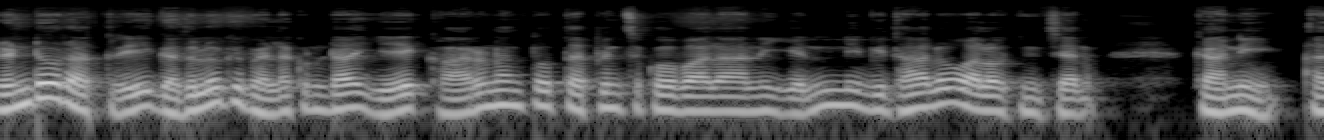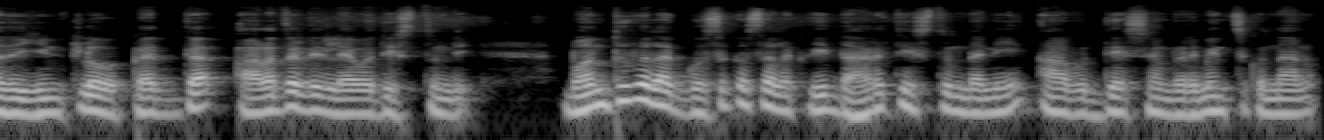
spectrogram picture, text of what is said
రెండో రాత్రి గదిలోకి వెళ్ళకుండా ఏ కారణంతో తప్పించుకోవాలా అని ఎన్ని విధాలో ఆలోచించాను. కానీ అది ఇంట్లో పెద్ద అలజడి లేవదీస్తుంది. బంధువుల గుసగుసలకి దారితీస్తుందని ఆ ఉద్దేశం విరమించుకున్నాను.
